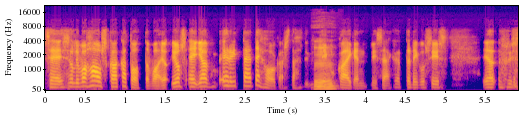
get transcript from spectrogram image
se, se oli vaan hauskaa katsottavaa, jos ei, ja erittäin tehokasta mm. niin kuin kaiken lisäksi. Että niin kuin siis, ja siis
